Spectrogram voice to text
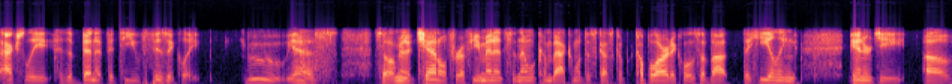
actually is a benefit to you physically Ooh, yes. So I'm going to channel for a few minutes, and then we'll come back and we'll discuss a couple articles about the healing energy of.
